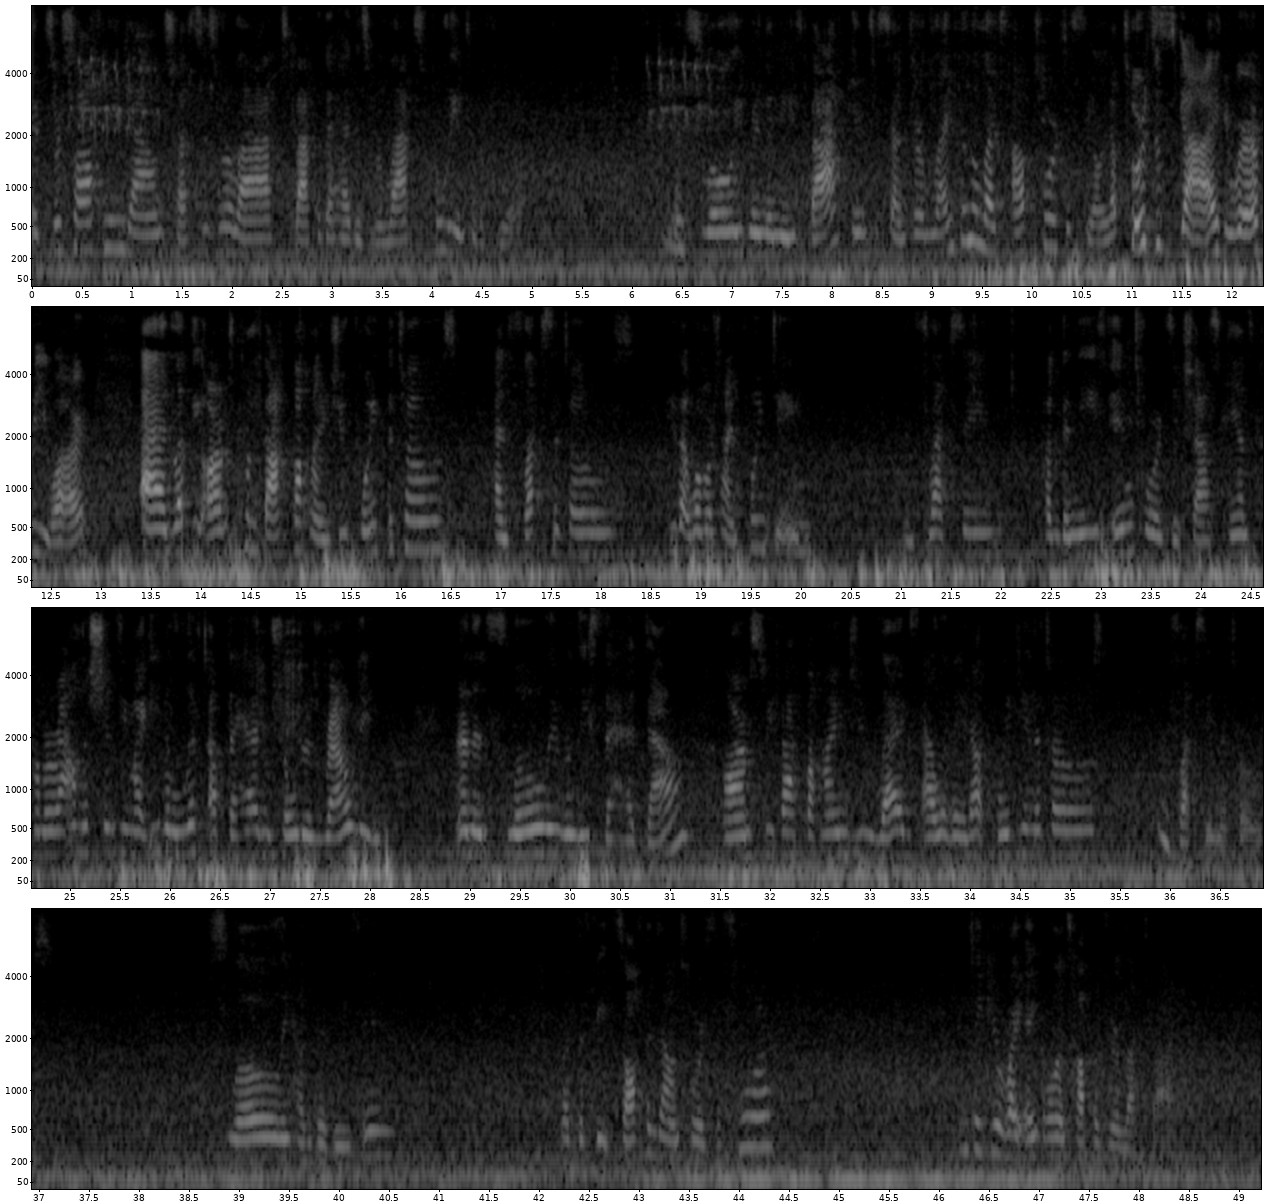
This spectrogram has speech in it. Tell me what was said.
Hips are softening down, chest is relaxed, back of the head is relaxed fully into the floor. And then slowly bring the knees back into center, lengthen the legs up towards the ceiling, up towards the sky, wherever you are. And let the arms come back behind you. Point the toes and flex the toes. Do that one more time, pointing and flexing. Hug the knees in towards the chest. Hands come around the shins. You might even lift up the head and shoulders rounding. And then slowly release the head down. Arms sweep back behind you. Legs elevate up, pointing the toes and flexing the toes. Slowly hug the knees in. Let the feet soften down towards the floor. And take your right ankle on top of your left thigh.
